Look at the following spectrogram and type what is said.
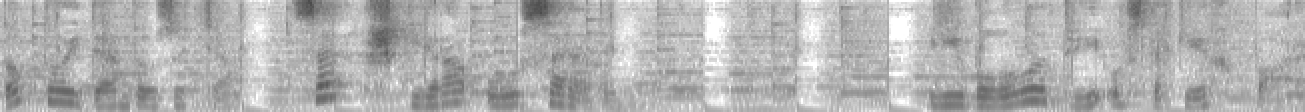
Тобто йдемо до взуття. Це шкіра усередині. Їх було дві ось таких пари.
